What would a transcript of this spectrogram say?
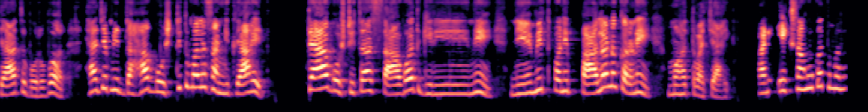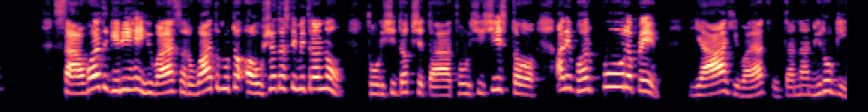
त्याचबरोबर ह्या जे मी दहा गोष्टी तुम्हाला सांगितल्या आहेत त्या गोष्टीचा सावधगिरीने नियमितपणे पालन करणे महत्त्वाचे आहे. आणि एक सांगू का तुम्हाला? सावधगिरी हे हिवाळ्यात सर्वात मोठं औषध असते मित्रांनो. थोडीशी दक्षता थोडीशी शिस्त आणि भरपूर प्रेम या हिवाळ्यात वृद्धांना निरोगी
